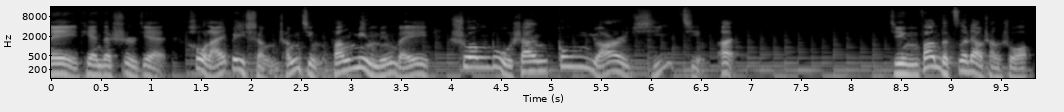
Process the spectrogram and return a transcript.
那天的事件后来被省城警方命名为“双鹿山公园袭警案”。警方的资料上说，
